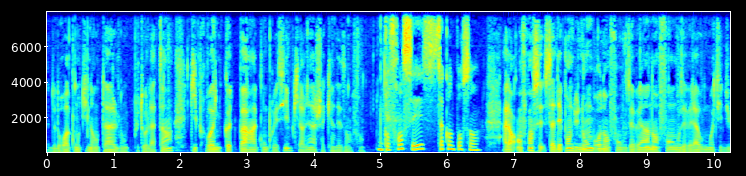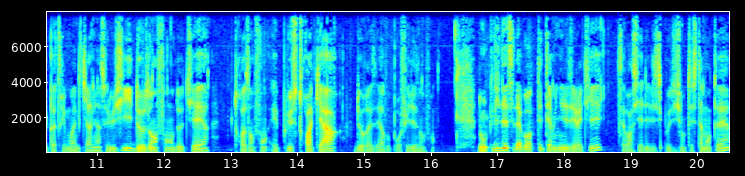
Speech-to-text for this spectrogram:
de droit continental, donc plutôt latin, qui prévoit une cote-part incompressible qui revient à chacun des enfants. Donc en France, c'est 50%. Alors en France, ça dépend du nombre d'enfants. Vous avez un enfant, vous avez la moitié du patrimoine qui revient à celui-ci, deux enfants, deux tiers, trois enfants et plus, trois quarts de réserve au profit des enfants. Donc l'idée c'est d'abord déterminer les héritiers, savoir s'il y a des dispositions testamentaires,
